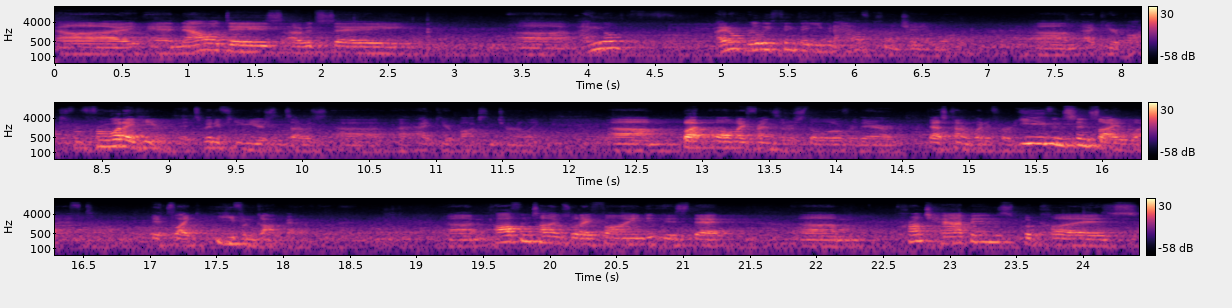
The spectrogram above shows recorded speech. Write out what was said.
Uh, and nowadays, I would say uh, I don't I don't really think they even have crunch anymore um, at Gearbox. From, from what I hear, it's been a few years since I was uh, at Gearbox internally. Um, but all my friends that are still over there, that's kind of what I've heard. Even since I left, it's like even got better. Um, oftentimes, what I find is that um, crunch happens because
